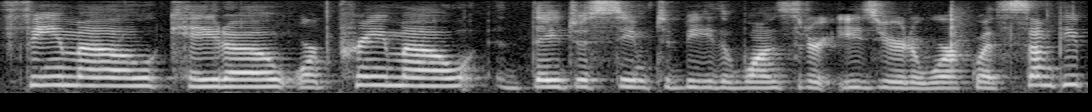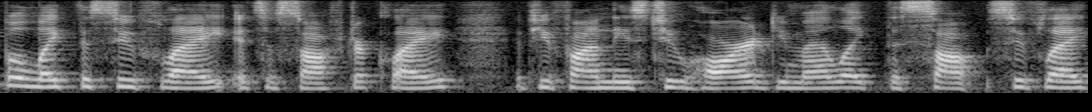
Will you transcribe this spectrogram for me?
Fimo, Kato, or Premo. They just seem to be the ones that are easier to work with. Some people like the souffle. It's a softer clay. If you find these too hard, you might like the souffle.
